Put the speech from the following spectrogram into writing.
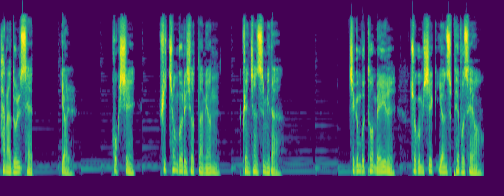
하나, 둘, 셋, 열. 혹시 휘청거리셨다면 괜찮습니다. 지금부터 매일 조금씩 연습해 보세요.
